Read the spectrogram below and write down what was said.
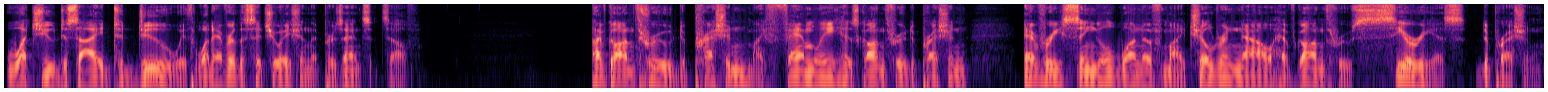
what you decide to do with whatever the situation that presents itself. I've gone through depression. My family has gone through depression. Every single one of my children now have gone through serious depression.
